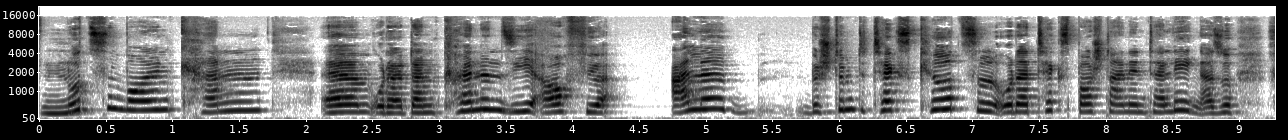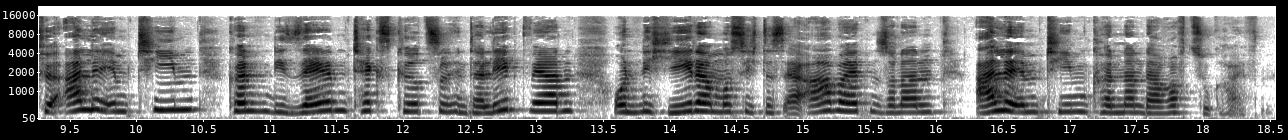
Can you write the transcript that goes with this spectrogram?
nutzen wollen, kann ähm, oder dann können Sie auch für alle bestimmte Textkürzel oder Textbausteine hinterlegen. Also für alle im Team könnten dieselben Textkürzel hinterlegt werden und nicht jeder muss sich das erarbeiten, sondern alle im Team können dann darauf zugreifen.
